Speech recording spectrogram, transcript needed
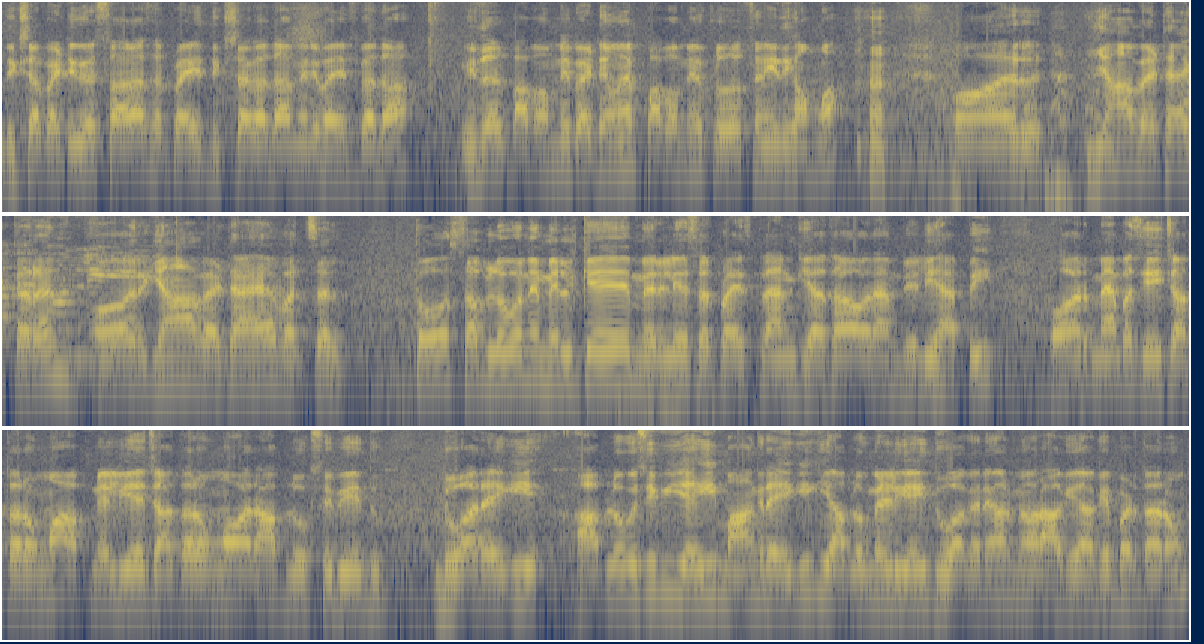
दीक्षा बैठी हुई है, सारा सरप्राइज़ दीक्षा का था, मेरी वाइफ का था। इधर पापा मम्मी बैठे हुए हैं। पापा मम्मी को क्लोज से नहीं दिखाऊँगा। और यहाँ बैठा है करण और यहाँ बैठा है वत्सल। तो सब लोगों ने मिल के मेरे लिए सरप्राइज़ प्लान किया था और आई एम रियली हैप्पी और मैं बस यही चाहता रहूँगा, अपने लिए चाहता रहूँगा और आप लोग से भी दुआ रहेगी। आप लोगों से भी यही मांग रहेगी कि आप लोग मेरे लिए यही दुआ करें और मैं और आगे आगे बढ़ता रहूँ।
